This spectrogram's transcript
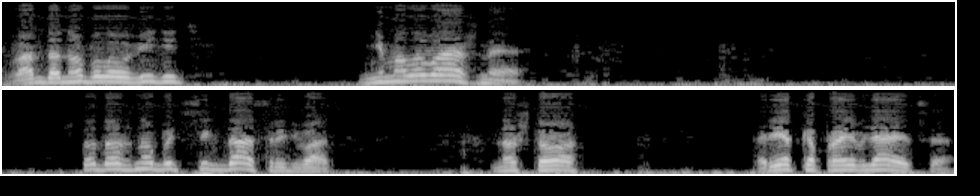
Вам дано было увидеть немаловажное, что должно быть всегда среди вас, но что редко проявляется.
